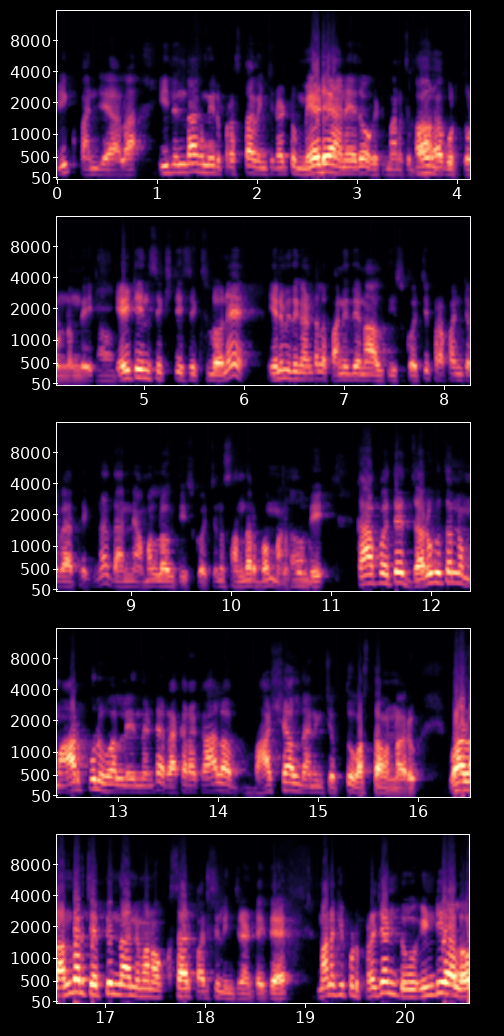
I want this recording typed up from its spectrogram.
వీక్ పనిచేయాలా ఇది ఇందాక మీరు ప్రస్తావించినట్టు మేడే అనేది ఒకటి మనకి బాగా. గుర్తుంటుంది. ఎయిటీన్ సిక్స్టీ సిక్స్లోనే ఎనిమిది గంటల పని దినాలు తీసుకొచ్చి ప్రపంచవ్యాప్తంగా దాన్ని అమల్లోకి తీసుకొచ్చిన సందర్భం మనకు ఉంది కాకపోతే జరుగుతున్న మార్పుల వల్ల ఏంటంటే రకరకాల భాష్యాలు దానికి చెప్తూ వస్తా ఉన్నారు. వాళ్ళందరూ చెప్పిన దాన్ని మనం ఒకసారి పరిశీలించినట్టయితే మనకి ఇప్పుడు ప్రజెంట్ ఇండియాలో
